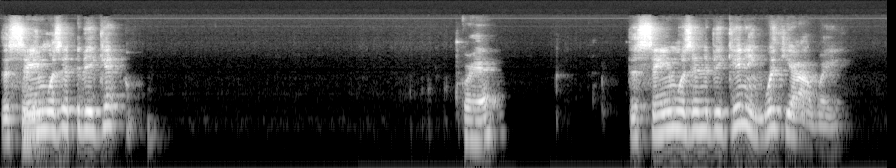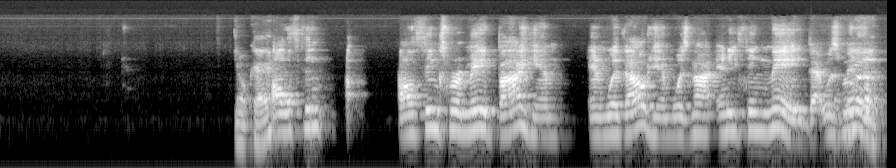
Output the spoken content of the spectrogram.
The same was at the beginning. Go ahead. The same was in the beginning with Yahweh. Okay. All thing, all things were made by him, and without him was not anything made that was made.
